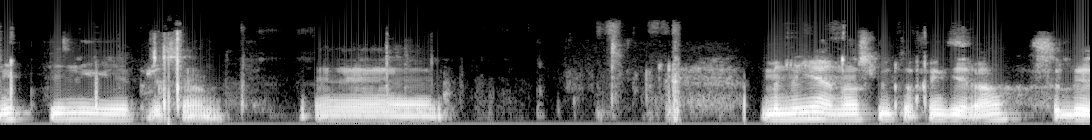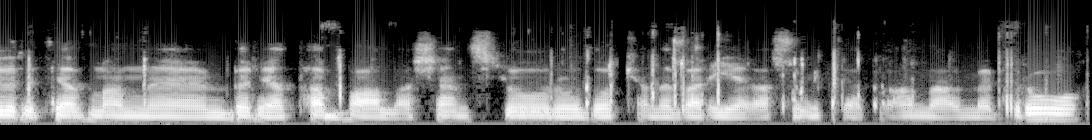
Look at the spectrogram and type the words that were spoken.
99 procent. Eh, men när hjärnan slutar fungera så leder det till att man eh, börjar tabba alla känslor och då kan det variera så mycket att du hamnar med bråk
